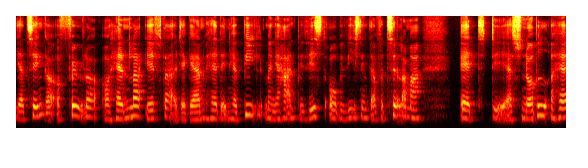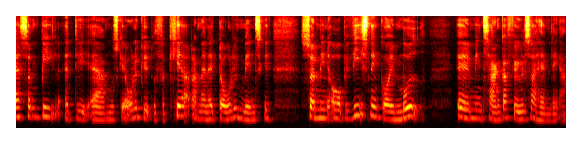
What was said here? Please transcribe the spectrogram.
jeg tænker og føler og handler efter, at jeg gerne vil have den her bil, men jeg har en bevidst overbevisning, der fortæller mig, at det er snobbet at have sådan en bil, at det er måske ovenikøbet forkert, og man er et dårligt menneske. Så min overbevisning går imod øh, mine tanker, følelser og handlinger.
